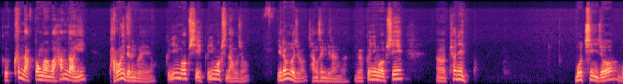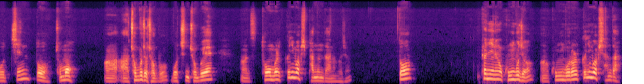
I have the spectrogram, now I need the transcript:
그 큰 낙동강과 한강이 발원이 되는 거예요. 끊임없이 끊임없이 나오죠. 이런 거죠. 장생지라는 거. 그러니까 끊임없이 어, 편인, 모친이죠. 모친 또 조모, 아, 아, 조부죠, 조부. 모친 조부의 어, 도움을 끊임없이 받는다는 거죠. 또 편인은 공부죠. 어, 공부를 끊임없이 한다.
